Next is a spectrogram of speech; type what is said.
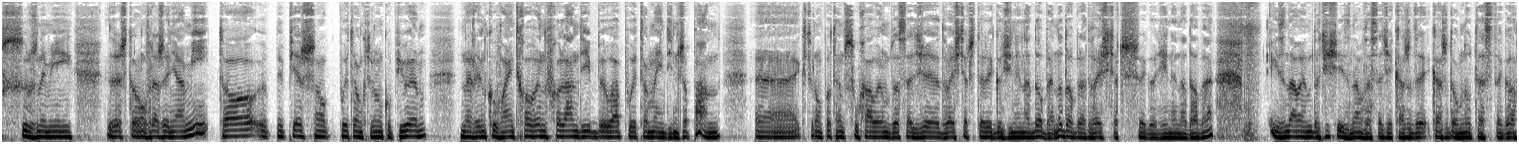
z różnymi zresztą wrażeniami. To pierwszą płytą, którą kupiłem na rynku Eindhoven w Holandii była płyta Made in Japan e, którą potem słuchałem w zasadzie 24 godziny na dobę. No dobra, 23 godziny na dobę. I znałem, do dzisiaj znam w zasadzie każdy, każdą nutę z tego,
